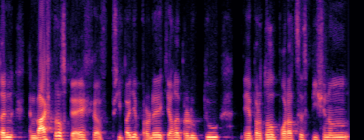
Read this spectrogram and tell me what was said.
ten, ten váš prospěch v případě prodeje těchto produktů je pro toho poradce spíš jenom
